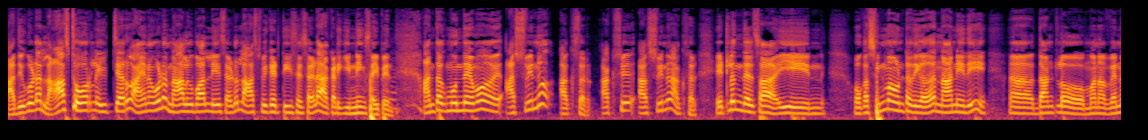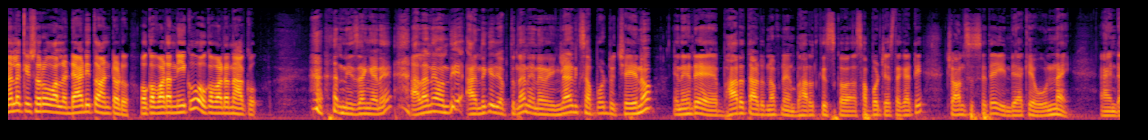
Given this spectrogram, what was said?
అది కూడా లాస్ట్ ఓవర్లో ఇచ్చారు. ఆయన కూడా నాలుగు బాల్ వేసాడు. లాస్ట్ వికెట్ తీసేశాడు అక్కడికి ఇన్నింగ్స్ అయిపోయింది. అంతకు ముందేమో అశ్విన్ అక్సర్ అక్షి అశ్విన్ అక్సర్. ఎట్లుంది తెలుసా? ఈ ఒక సినిమా ఉంటుంది కదా నానిది. దాంట్లో మన వెన్నెల కిషోర్ వాళ్ళ డాడీతో అంటాడు. ఒక వడ నీకు ఒక వడ నాకు. నిజంగానే. అలానే ఉంది. అందుకే చెప్తున్నా నేను ఇంగ్లాండ్కి సపోర్ట్ చేయను. ఎందుకంటే భారత్ ఆడున్నప్పుడు నేను భారత్కి సపోర్ట్ చేస్తా కాబట్టి ఛాన్సెస్ అయితే ఇండియాకే ఉన్నాయి. అండ్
